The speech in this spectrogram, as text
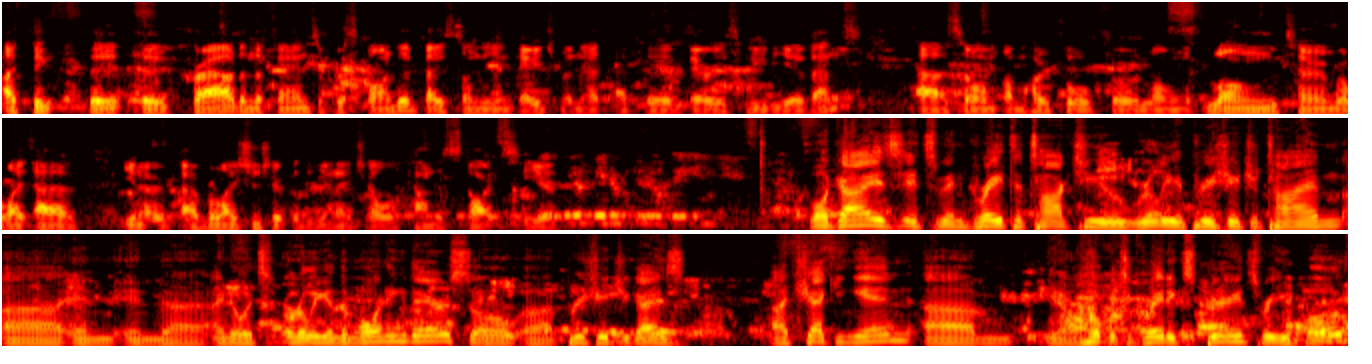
I think the, the crowd and the fans have responded based on the engagement at, at the various media events. Uh, so I'm, I'm, hopeful for a long long term rela- uh, you know a relationship with the NHL kind of starts here. Well, guys, it's been great to talk to you. Really appreciate your time. Uh, and and uh, I know it's early in the morning there, so uh, appreciate you guys uh, checking in. Um, you know, I hope it's a great experience for you both,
